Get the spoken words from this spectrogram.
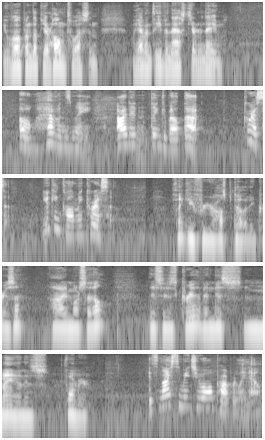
You've opened up your home to us, and we haven't even asked your name. Oh, heavens me. I didn't think about that. Carissa. You can call me Carissa. Thank you for your hospitality, Carissa. I, Marcel. This is Kriv, and this man is Formir. It's nice to meet you all properly now.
